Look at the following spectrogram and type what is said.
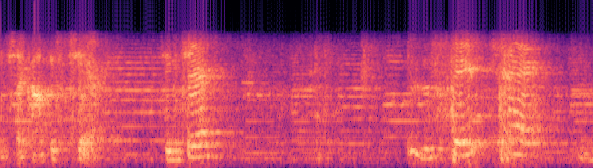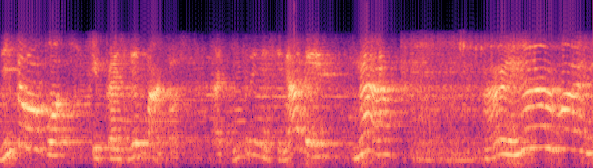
And check out his chair. See the chair? It's the same chair. Dito po si President Marcos. At dito niya sinabi na I hereby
